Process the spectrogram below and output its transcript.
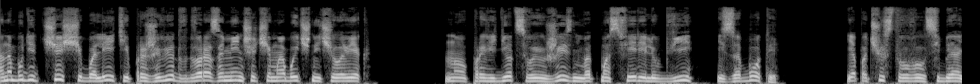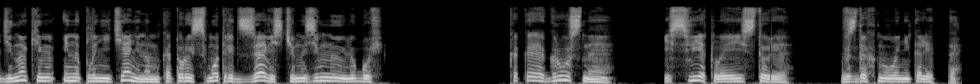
она будет чаще болеть и проживет в два раза меньше, чем обычный человек, но проведет свою жизнь в атмосфере любви и заботы. Я почувствовал себя одиноким инопланетянином, который смотрит с завистью на земную любовь. «Какая грустная и светлая история», — вздохнула Николетта.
